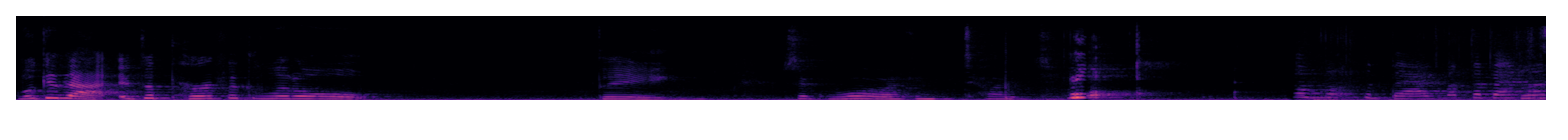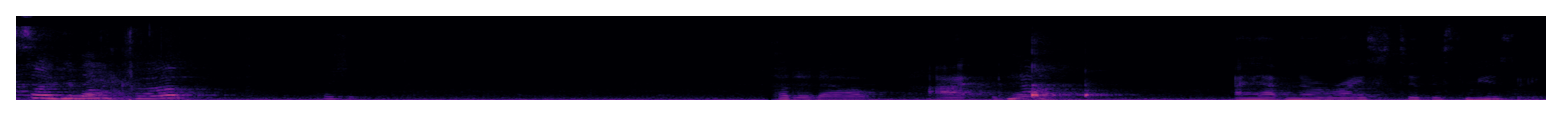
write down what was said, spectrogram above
Look at that. It's a perfect little thing. It's like, whoa, I can touch. No, not the bag, not the bag, not the bag. cup? Cut it out. I no. I have no rights to this music.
